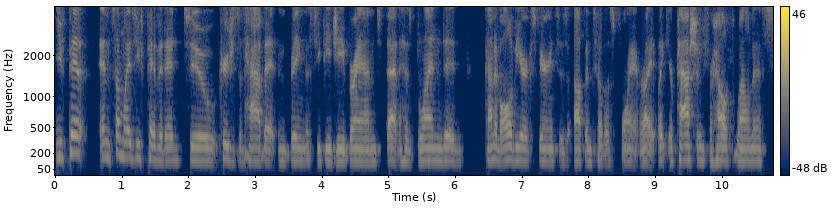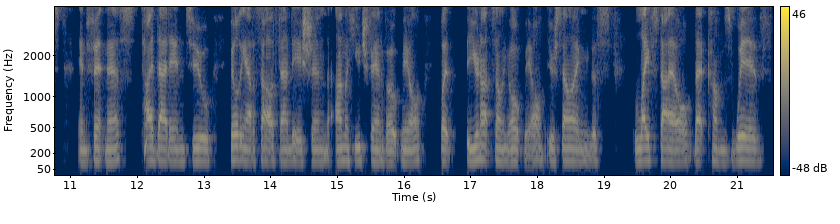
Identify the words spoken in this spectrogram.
you've in some ways you've pivoted to creatures of habit and being the cpg brand that has blended kind of all of your experiences up until this point right? Like your passion for health wellness and fitness tied that into building out a solid foundation. I'm a huge fan of oatmeal but you're not selling oatmeal. You're selling this lifestyle that comes with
